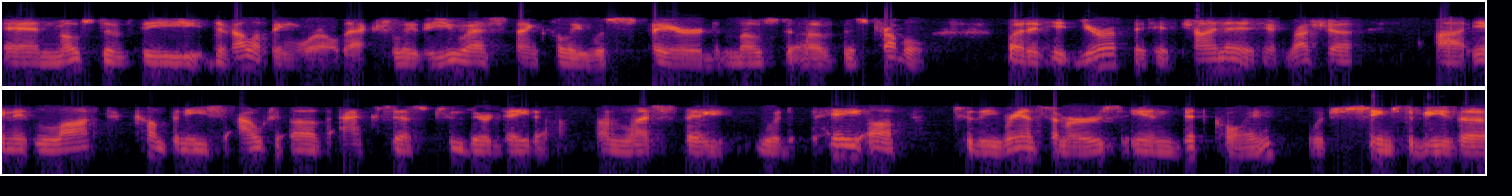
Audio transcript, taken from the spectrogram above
and most of the developing world, actually. The U.S. thankfully was spared most of this trouble. But it hit Europe, it hit China, it hit Russia, uh, and it locked companies out of access to their data unless they would pay up to the ransomers in Bitcoin, which seems to be the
